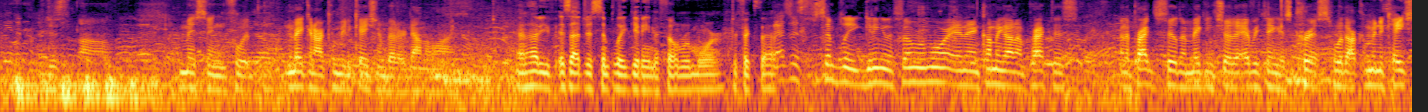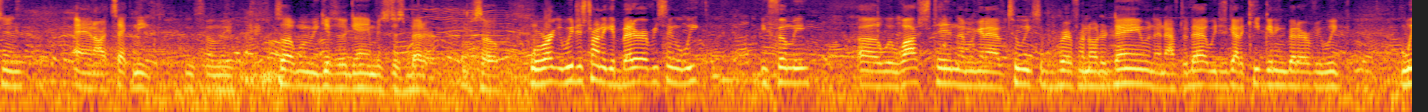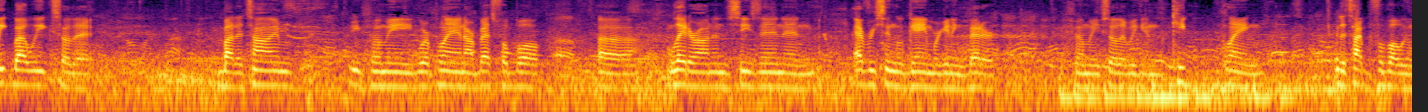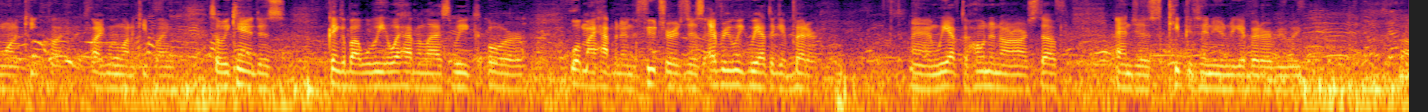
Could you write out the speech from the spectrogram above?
just um, missing with making our communication better down the line. And how do you? Is that just simply getting the film room more to fix that? That's just simply getting in the film room more and then coming out on practice, on the practice field, and making sure that everything is crisp with our communication and our technique. You feel me? So that when we get to the game, it's just better. So we're working. We're just trying to get better every single week. You feel me? Uh, with Washington, then we're gonna have two weeks to prepare for Notre Dame, and then after that, we just got to keep getting better every week, week by week, so that by the time you feel me? We're playing our best football uh, later on in the season, and every single game we're getting better. You feel me? So that we can keep playing the type of football we want to keep playing, like we want to keep playing. So we can't just think about what we what happened last week or what might happen in the future. It's just every week we have to get better, and we have to hone in on our stuff and just keep continuing to get better every week.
